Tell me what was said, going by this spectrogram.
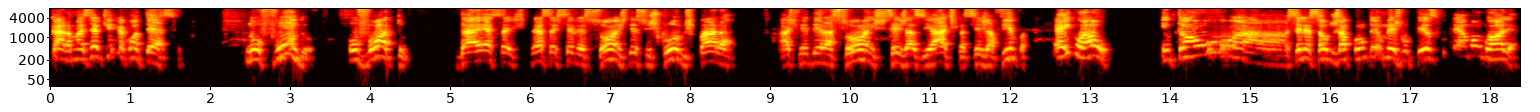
cara, mas é o que, que acontece? No fundo, o voto dessas, dessas seleções, desses clubes para as federações, seja asiática, seja FIFA, é igual. Então, a seleção do Japão tem o mesmo peso que tem a Mongólia.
